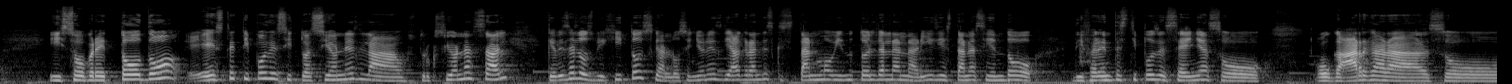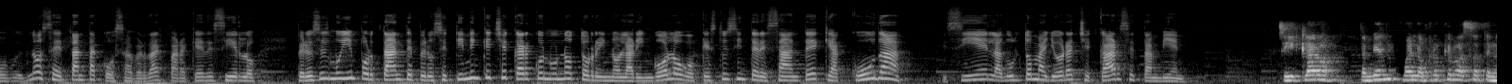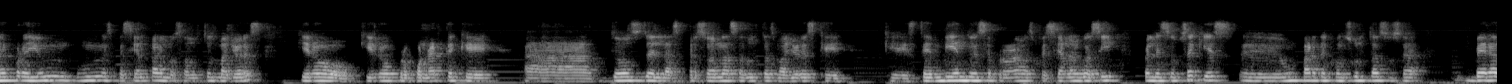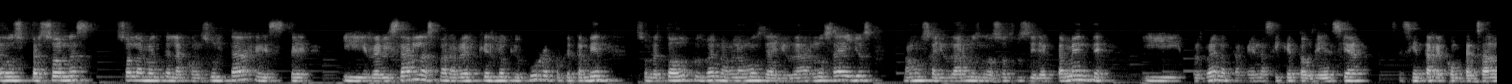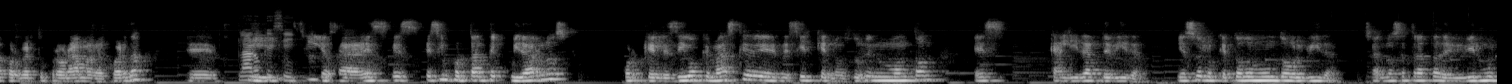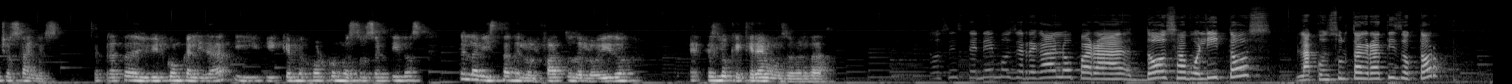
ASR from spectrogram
y sobre todo este tipo de situaciones, la obstrucción nasal, que ves a los viejitos, a los señores ya grandes que se están moviendo todo el día en la nariz y están haciendo diferentes tipos de señas o, o gárgaras o no sé, tanta cosa, ¿verdad? ¿Para qué decirlo? pero eso es muy importante, pero se tienen que checar con un otorrinolaringólogo, que esto es interesante, que acuda, sí, el adulto mayor a checarse también. Sí, claro. También, bueno, creo que vas a tener por ahí un, especial para los adultos mayores. Quiero, quiero proponerte que a dos de las personas adultas mayores que, que estén viendo ese programa especial, algo así, pues les obsequies eh, un par de consultas, o sea, ver a dos personas solamente la consulta este, y revisarlas para ver qué es lo que ocurre, porque también, sobre todo, pues bueno, hablamos de ayudarlos a ellos, vamos a ayudarlos nosotros directamente. Y pues bueno, también así que tu audiencia se sienta recompensada por ver tu programa, ¿de acuerdo? Eh, claro que sí. Sí, o sea, es, es, es importante cuidarlos porque les digo que más que decir que nos duren un montón, es calidad de vida. Y eso es lo que todo mundo olvida. O sea, no se trata de vivir muchos años, se trata de vivir con calidad y, qué mejor con nuestros sentidos de la vista, del olfato, del oído. E, es lo que queremos de verdad. Entonces tenemos de regalo para dos abuelitos la consulta gratis, doctor.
